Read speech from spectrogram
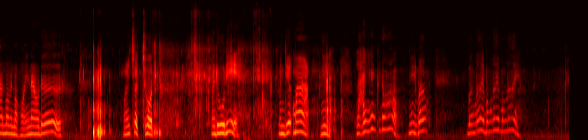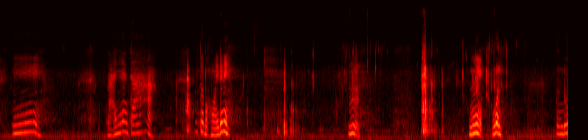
อันมาเป็นบอกหอยนาวเด้อ อยฉดฉดมาดูนี่ มันเยอะมากนี่หลายแห้งพี่น้อง นี่เบิ้งเบิ้งเลยเบิ้งเลยเบิ้งเลย นี่หลายแห้งจ้านี่ตัวบอกหอยด้วยนี่อืมนี่วนเบิ้งดู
